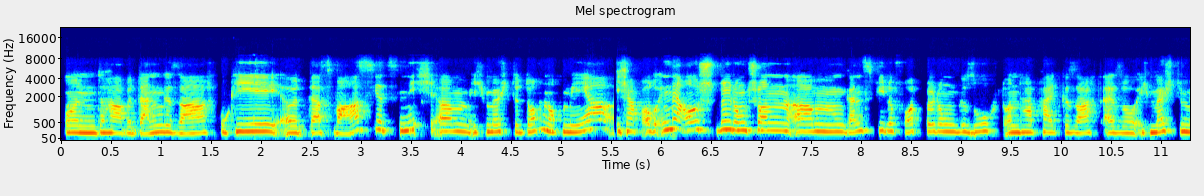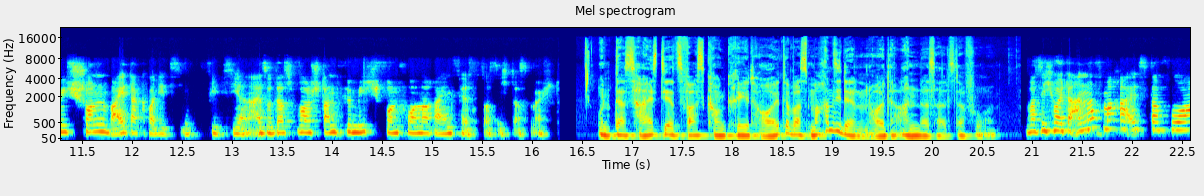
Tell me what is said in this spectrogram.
und habe dann gesagt, okay, äh, das war es jetzt nicht. Ähm, ich möchte doch noch mehr. Ich habe auch in der Ausbildung schon ähm, ganz viele Fortbildungen gesucht und habe halt gesagt, also ich möchte mich schon weiter qualifizieren. Also das war, stand für mich von vornherein fest, dass ich das möchte. Und das heißt jetzt was konkret heute? Was machen Sie denn heute anders als davor? Was ich heute anders mache als davor,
